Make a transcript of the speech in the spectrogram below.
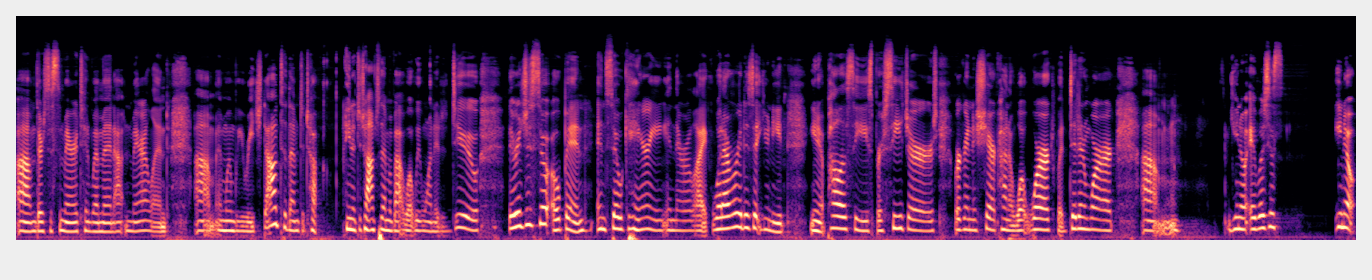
um, there's the Samaritan Women out in Maryland. Um, and when we reached out to them to talk, you know, to talk to them about what we wanted to do, they were just so open and so caring. And they were like, whatever it is that you need, you know, policies, procedures, we're going to share kind of what worked, what didn't work. Um, you know, it was just you know,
